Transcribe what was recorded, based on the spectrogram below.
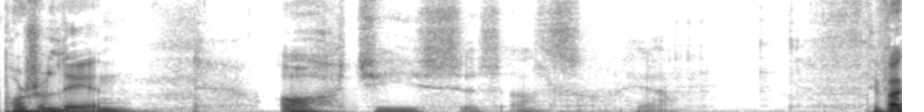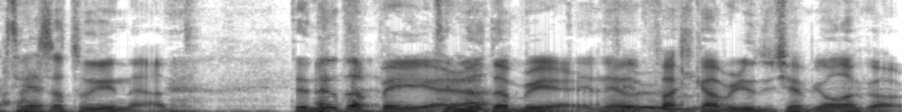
porselin Åh, oh, Jesus, alltså. Ja. Det är faktiskt hesa tugna att det är nu där blir. Det är nu där blir. Det är faktiskt kan vi ju champion av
